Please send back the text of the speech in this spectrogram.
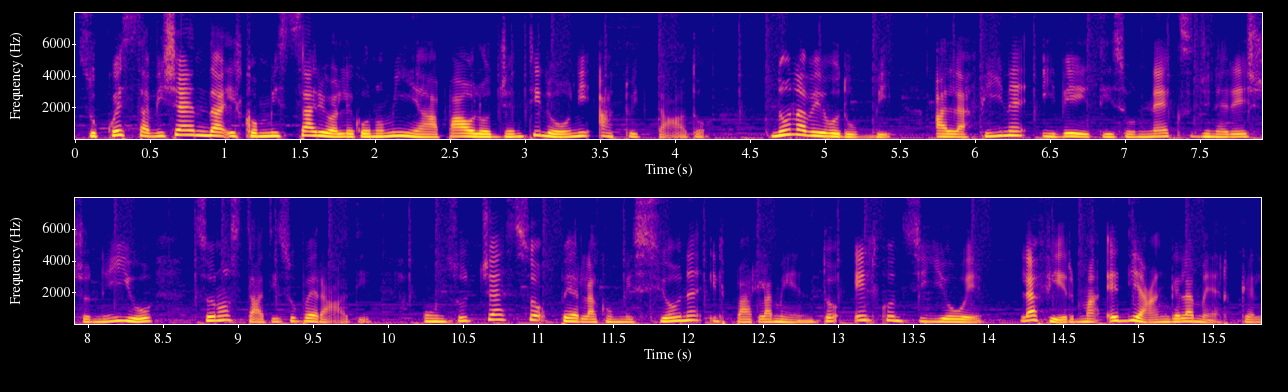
Su questa vicenda il commissario all'economia Paolo Gentiloni ha twittato Non avevo dubbi, alla fine i veti su Next Generation EU sono stati superati un successo per la Commissione, il Parlamento e il Consiglio UE. La firma è di Angela Merkel.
